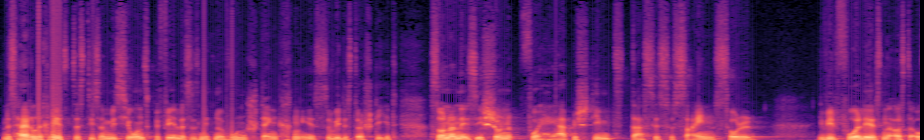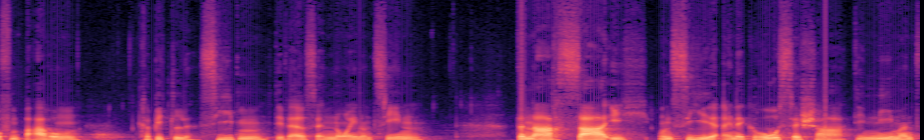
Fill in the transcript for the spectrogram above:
Und das Herrliche ist, dass dieser Missionsbefehl, dass es nicht nur Wunschdenken ist, so wie das da steht, sondern es ist schon vorherbestimmt, dass es so sein soll. Ich will vorlesen aus der Offenbarung Kapitel 7, die Verse 9 und 10. Danach sah ich und siehe eine große Schar, die niemand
